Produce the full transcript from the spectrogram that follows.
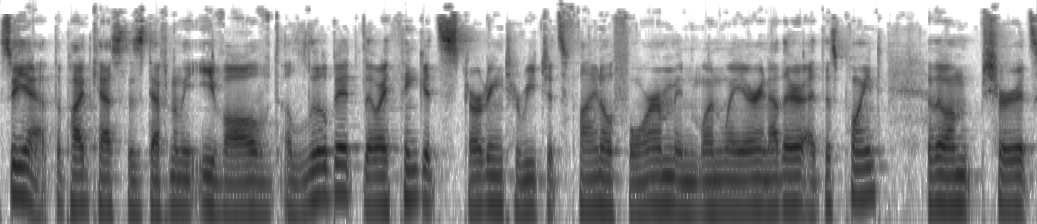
So, yeah, the podcast has definitely evolved a little bit, though I think it's starting to reach its final form in one way or another at this point. Though I'm sure it's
